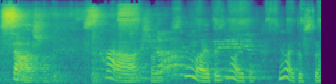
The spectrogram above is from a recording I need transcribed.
Саша. Саша. Знімайте, знімайте. Знімайте все.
